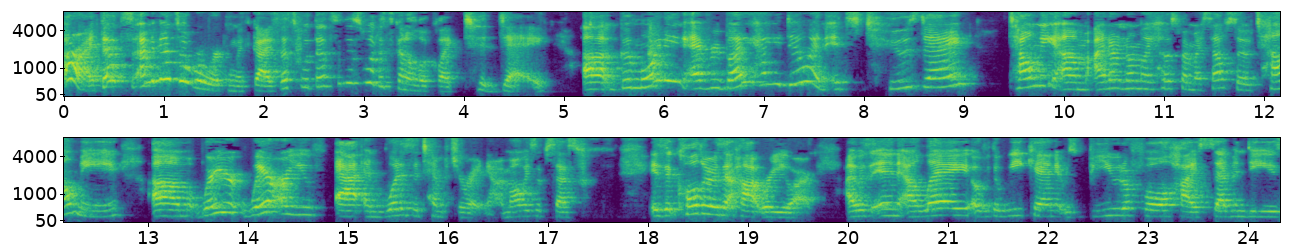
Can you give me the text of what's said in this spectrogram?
all right that's i mean that's what we're working with guys. That's what that's this is what it's going to look like today. Uh, good morning everybody. How you doing? It's tuesday. Tell me um, i don't normally host by myself so tell me um, where you're where are you at and what is the temperature right now? I'm always obsessed. Is it cold or is it hot where you are? I was in LA over the weekend. It was beautiful, high 70s.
